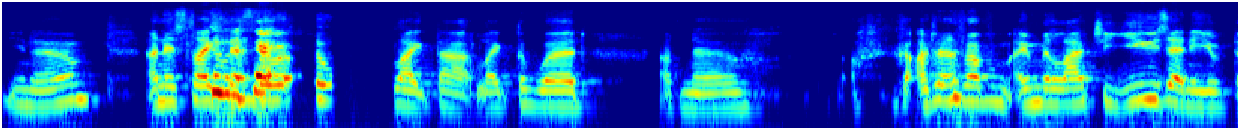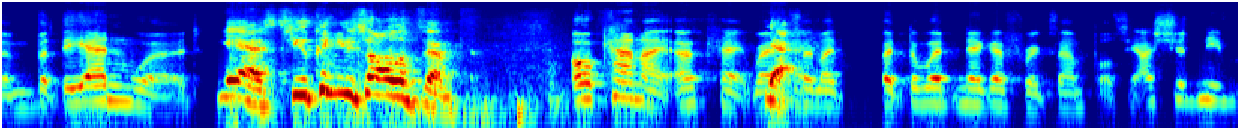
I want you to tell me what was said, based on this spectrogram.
you know. And it's like So that, that- like that, like the word I don't know. I don't know if I'm allowed to use any of them, but the N word. Yes, you can use all of them. Oh, can I? Okay, right. Yeah. So like, but the word nigger, for example. See, I shouldn't even.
